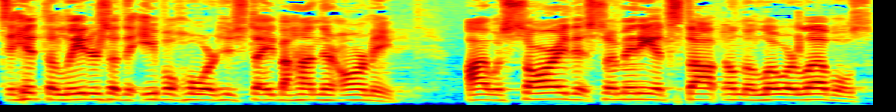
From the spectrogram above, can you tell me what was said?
to hit the leaders of the evil horde who stayed behind their army. I was sorry that so many had stopped on the lower levels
